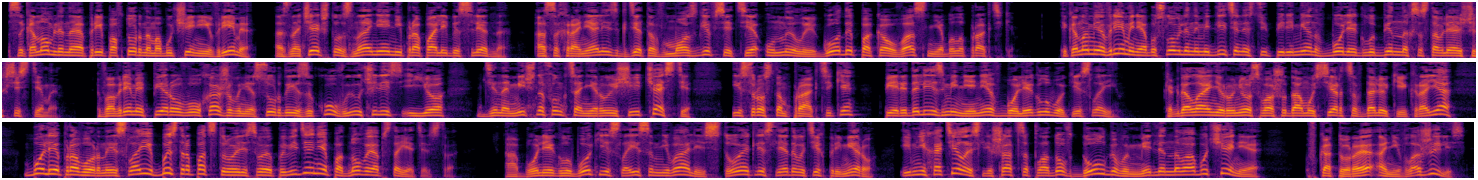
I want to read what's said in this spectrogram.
Сэкономленное при повторном обучении время означает, что знания не пропали бесследно, а сохранялись где-то в мозге все те унылые годы, пока у вас не было практики. Экономия времени обусловлена медлительностью перемен в более глубинных составляющих системы. Во время первого ухаживания сурдоязыку выучились ее динамично функционирующие части – и с ростом практики передали изменения в более глубокие слои. Когда лайнер унес вашу даму сердца в далекие края, более проворные слои быстро подстроили свое поведение под новые обстоятельства. А более глубокие слои сомневались, стоит ли следовать их примеру. Им не хотелось лишаться плодов долгого медленного обучения, в которое они вложились.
